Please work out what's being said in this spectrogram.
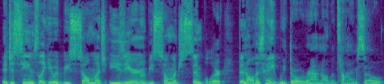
It just seems like it would be so much easier and it would be so much simpler than all this hate we throw around all the time. So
